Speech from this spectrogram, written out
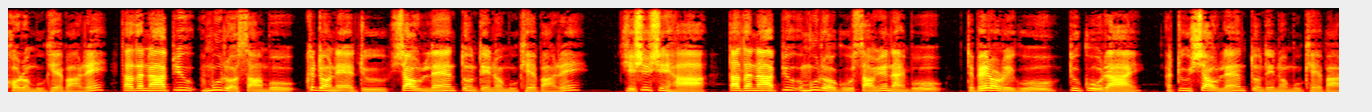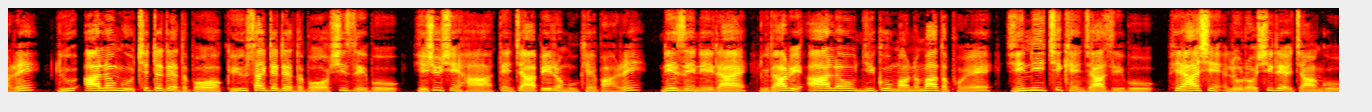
ခေါ်တော်မူခဲ့ပါတယ်။သာသနာပြုအမှုတော်ဆောင်မှုခရစ်တော်နဲ့အတူရှောက်လန်းတွင်တင်တော်မူခဲ့ပါတယ်။ယေရှုရှင်ဟာသာသနာပြုအမှုတော်ကိုဆောင်ရွက်နိုင်ဖို့တပည့်တော်တွေကိုသူကိုယ်တိုင် အတူလျှောက်လန်းတွင်တင်တော်မူခဲ့ပါတယ်။လူအလုံးကိုချစ်တတ်တဲ့သဘောဂရုစိုက်တတ်တဲ့သဘောရှိစေဖို့ယေရှုရှင်ဟာသင်ကြားပေးတော်မူခဲ့ပါတယ်။နေ့စဉ်နေ့တိုင်းလူသားတွေအားလုံးညီကိုမောင်နှမသဖွယ်ယဉ်ဤချစ်ခင်ကြစေဖို့ဖះရှင်အလိုတော်ရှိတဲ့အကြောင်းကို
